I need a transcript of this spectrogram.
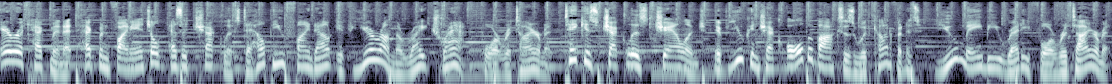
Eric Heckman at Heckman Financial has a checklist to help you find out if you're on the right track for retirement. Take his checklist challenge. If you can check all the boxes with confidence, you may be ready for retirement.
